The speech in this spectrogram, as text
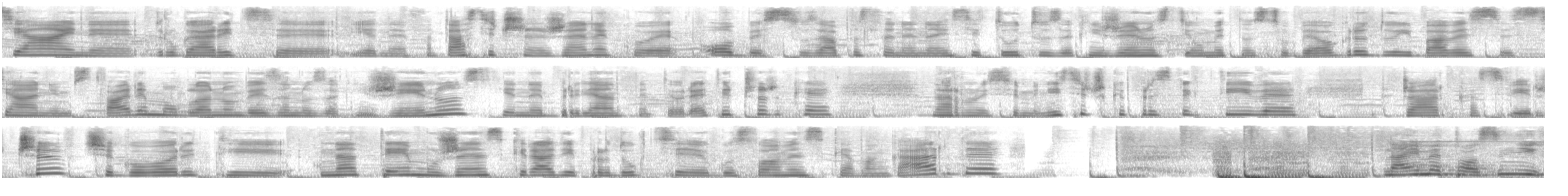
sjajne drugarice, jedne fantastične žene koje obe su zaposlene na Institutu za književnost i umetnost u Beogradu i bave se sjajnim stvarima, uglavnom vezano za književnost, jedne briljantne teoretičarke, naravno iz feminističke perspektive. Žarka Svirčev će govoriti na temu ženski rad i produkcije jugoslovenske avangarde. Naime, poslednjih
